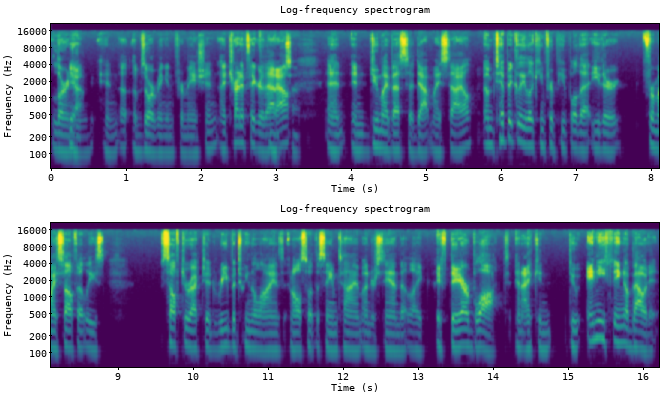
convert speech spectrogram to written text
learning and uh, absorbing information. I try to figure that out 100%. and and do my best to adapt my style. I'm typically looking for people that either for myself at least self-directed, read between the lines and also at the same time understand that like if they are blocked and I can do anything about it,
